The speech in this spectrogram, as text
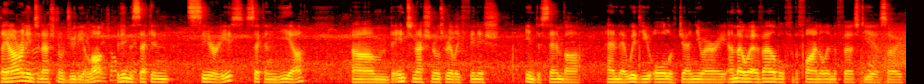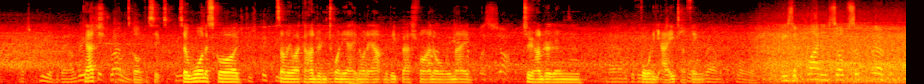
They are on international duty a lot, but in the second series, second year, um, the internationals really finish in December, and they're with you all of January, and they were available for the final in the first year. So catch, it's gone for six. So Warner scored Reached his 50 something like 128 not out in the Big Bash final. We made Marvellous shot. 200 and Now to give him 48, I think. round of applause. He's applied himself superbly.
